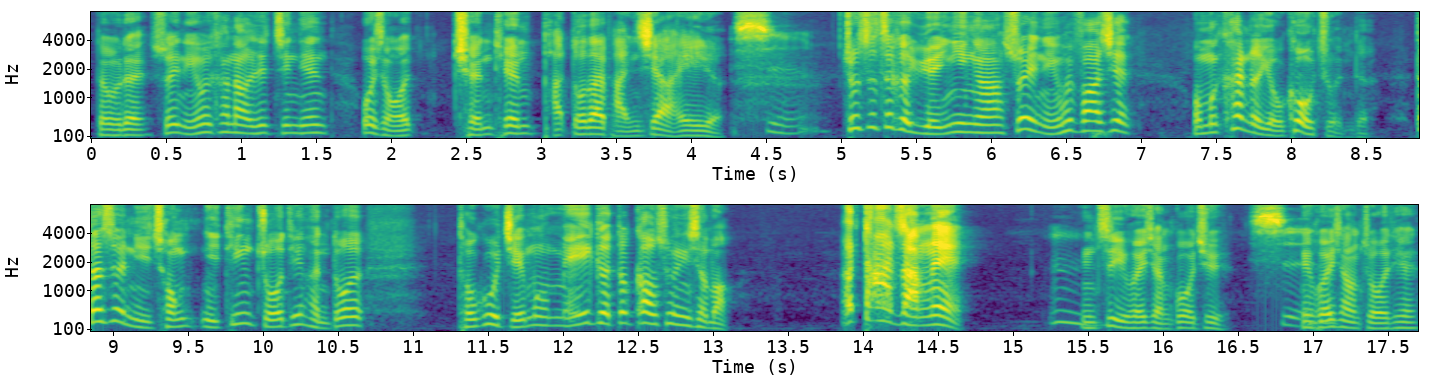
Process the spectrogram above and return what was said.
对不对？所以你会看到今天为什么全天盘都在盘下黑的，是就是这个原因啊。所以你会发现我们看了有够准的，但是你从你听昨天很多投顾节目，每一个都告诉你什么？啊大涨哎。你自己回想过去，是。你回想昨天，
